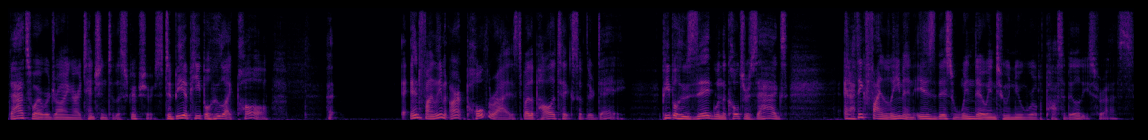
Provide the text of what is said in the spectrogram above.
That's why we're drawing our attention to the scriptures, to be a people who, like Paul and Philemon, aren't polarized by the politics of their day. People who zig when the culture zags. And I think Philemon is this window into a new world of possibilities for us.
